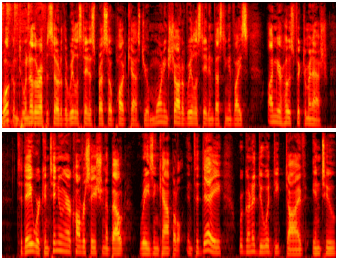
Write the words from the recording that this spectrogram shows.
Welcome to another episode of the Real Estate Espresso podcast, your morning shot of real estate investing advice. I'm your host, Victor Menasce. Today, we're continuing our conversation about raising capital. And today, we're going to do a deep dive into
